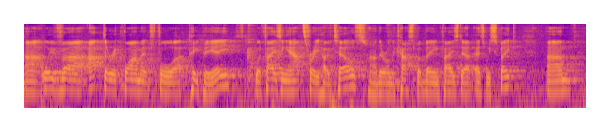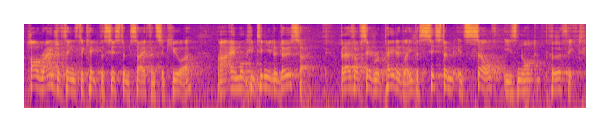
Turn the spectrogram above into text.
Uh, we've uh, upped the requirement for PPE. We're phasing out three hotels. Uh, they're on the cusp of being phased out as we speak. Um, whole range of things to keep the system safe and secure, uh, and we'll continue to do so. But as I've said repeatedly, the system itself is not perfect.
